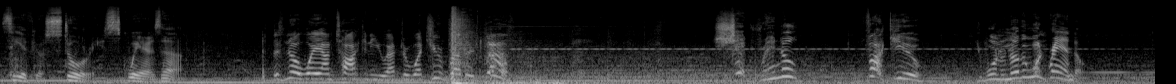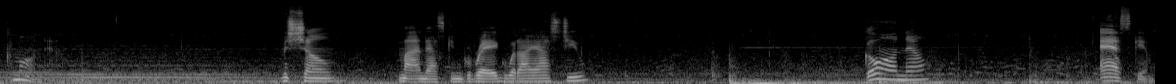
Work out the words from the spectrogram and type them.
See if your story squares up. There's no way I'm talking to you after what your brother... Ugh! Shit, Randall! Fuck you! You want another one? Randall, come on now. Michonne, mind asking Greg what I asked you? Go on now. Ask him.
